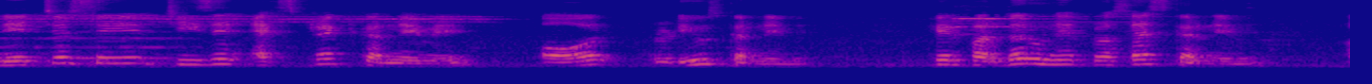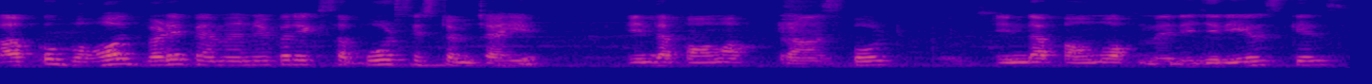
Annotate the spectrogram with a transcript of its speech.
nature से चीज़ें एक्सट्रैक्ट करने में और प्रोड्यूस करने में, फिर फर्दर उन्हें प्रोसेस करने में, आपको बहुत बड़े पैमाने पर एक सपोर्ट सिस्टम चाहिए. In the form of transport in the form of managerial skills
